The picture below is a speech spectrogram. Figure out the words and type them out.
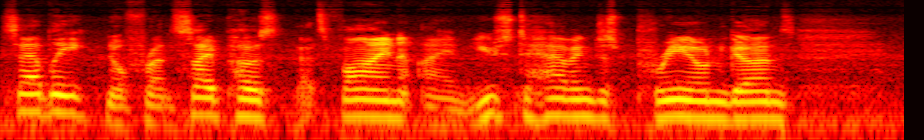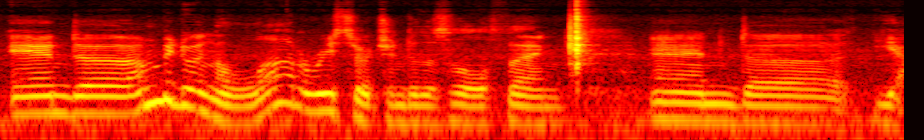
Sadly, no front sight post. That's fine. I am used to having just pre-owned guns, and uh, I'm gonna be doing a lot of research into this little thing. And uh, yeah,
